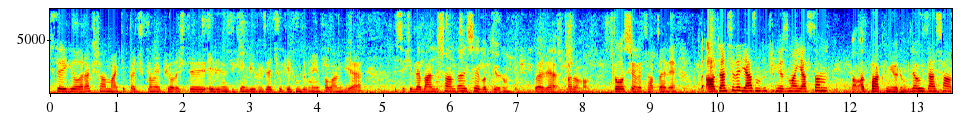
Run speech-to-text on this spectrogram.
Size ilgili olarak şu an markette açıklama yapıyorlar. İşte elinizi yıkayın birbirinize çok yakın durmayın falan diye. Bu şekilde ben de şu anda şey bakıyorum. Böyle know. Dolaşıyorum etrafta hani. Alacağım şeyler yazmadım çünkü ne zaman yazsam bakmıyorum bile. O yüzden şu an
